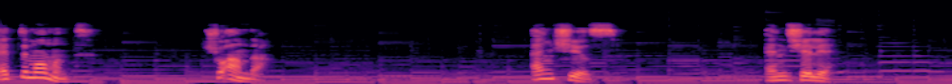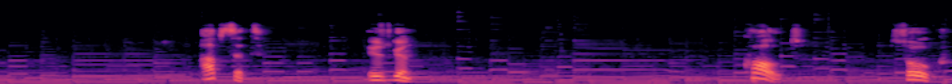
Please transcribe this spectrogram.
At the moment şu anda. Anxious endişeli. Upset üzgün. Cold soğuk.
